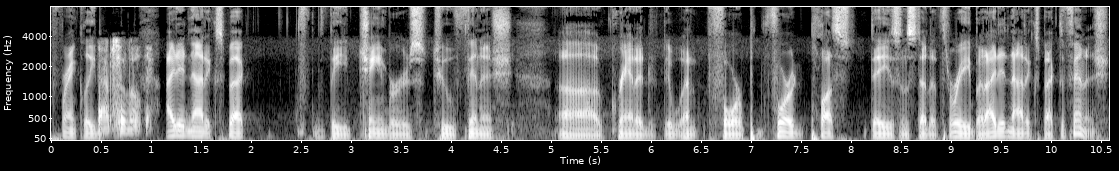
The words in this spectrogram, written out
frankly, absolutely, I did not expect the chambers to finish. Uh, granted, it went four four plus days instead of three, but I did not expect to finish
